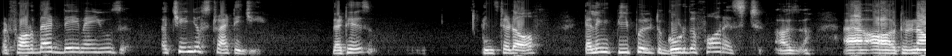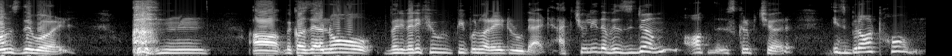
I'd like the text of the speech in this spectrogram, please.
But for that, they may use a change of strategy. That is, instead of telling people to go to the forest uh, uh, to renounce the world uh, because there are no very very few people who are ready to do that actually the wisdom of the scripture is brought home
